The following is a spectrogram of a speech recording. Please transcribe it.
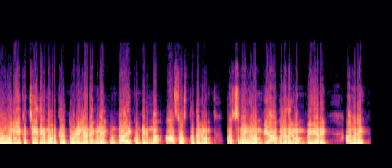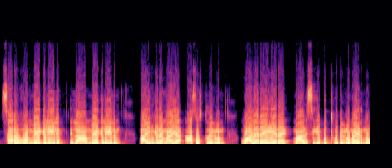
ജോലിയൊക്കെ ചെയ്തിരുന്നവർക്ക് തൊഴിലിടങ്ങളിൽ ഉണ്ടായിക്കൊണ്ടിരുന്ന അസ്വസ്ഥതകളും പ്രശ്നങ്ങളും വ്യാകുലതകളും വേറെ. അങ്ങനെ സർവ മേഖലയിലും എല്ലാ മേഖലയിലും ഭയങ്കരമായ അസ്വസ്ഥതകളും വളരെയേറെ മാനസിക ബുദ്ധിമുട്ടുകളുമായിരുന്നു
